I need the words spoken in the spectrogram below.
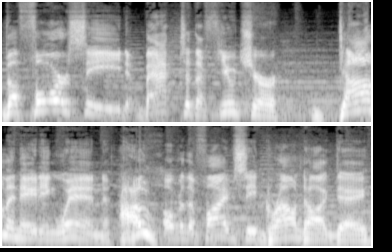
the four seed Back to the Future dominating win Ow. over the five seed Groundhog Day.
